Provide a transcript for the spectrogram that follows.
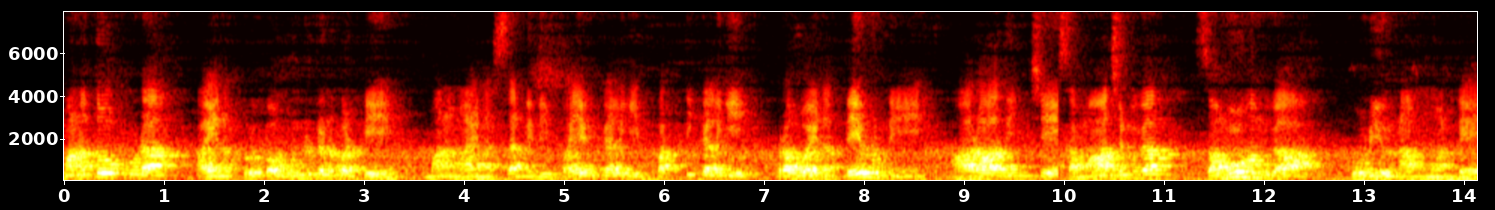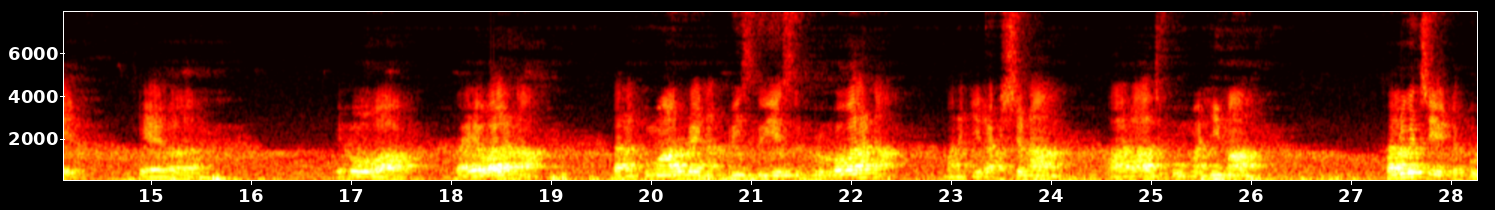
మనతో కూడా ఆయన కృప ఉండుటను బట్టి మనం ఆయన సన్నిధి భయం కలిగి భక్తి కలిగి ప్రభు అయిన దేవుణ్ణి ఆరాధించే సమాజముగా సమూహముగా కూడి ఉన్నాము అంటే కేవలం యెహోవా దయ వలన తన కుమారుడైన క్రీస్తు యేసు కృప వలన మనకి రక్షణ ఆ రాజుకు మహిమ కలుగ చేయుటకు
